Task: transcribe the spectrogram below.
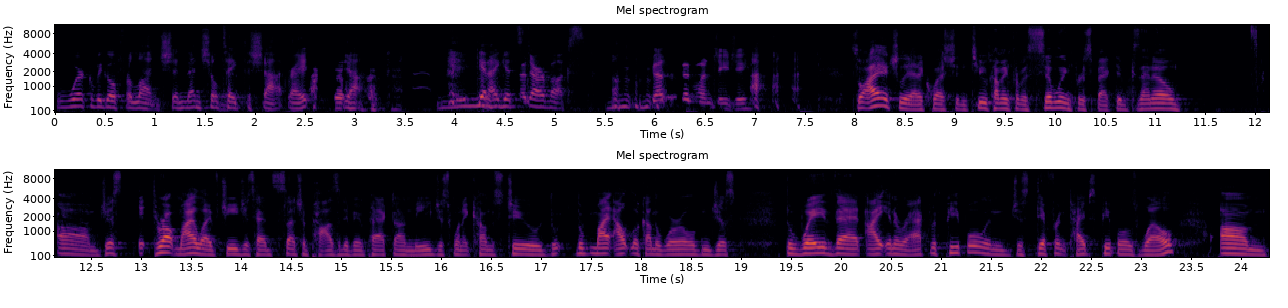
where can we go for lunch, and then she'll take the shot, right? Yeah. Can I get Starbucks? Mm-hmm. That's a good one, Gigi. So I actually had a question too, coming from a sibling perspective, because I know um, just it, throughout my life, G just had such a positive impact on me, just when it comes to the, the, my outlook on the world and just the way that I interact with people and just different types of people as well. Um,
